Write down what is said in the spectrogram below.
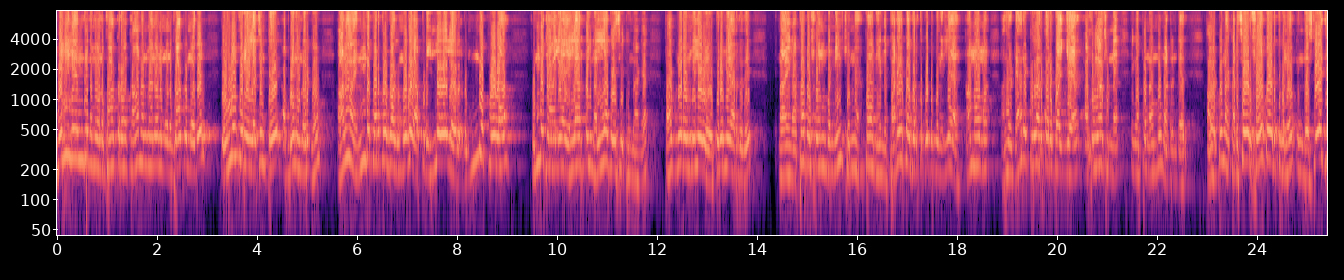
வெளியில இருந்து நம்ம ஒண்ணு பாக்குறோம் காமன் மேனாக நம்ம ஒண்ணு பார்க்கும்போது எவ்வளவு பெரிய லெஜண்ட் அப்படின்னு ஒண்ணு இருக்கும். ஆனா இந்த படத்துல பார்க்கும்போது அப்படி இல்லவே இல்லை. ரொம்ப கூலாக ரொம்ப ஜாலியா எல்லார்ட்டையும் நல்லா பேசிட்டு இருந்தாங்க. பார்க்கும்போது உண்மையிலே பெருமையா இருந்தது. நான் எங்க அப்பாட்ட ஃபோன் பண்ணி சொன்னேன் அப்பா நீ என்ன படையப்பா படத்தை கூட்டு போனில்ல? ஆமா ஆமா. அதோட டேரக்டர் இருக்காருப்பா இங்க. அப்படிலாம் சொன்னேன். எங்க அப்பா நம்ப மாட்டேன்ட்டாரு. அவர்கிட்ட நான் கடைசியாக ஒரு போட்டோ எடுத்துக்கணும். இந்த ஸ்டேஜ்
